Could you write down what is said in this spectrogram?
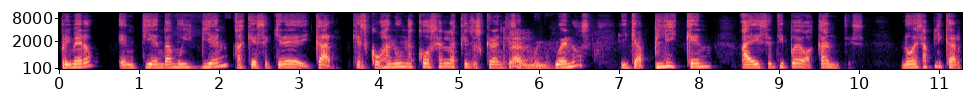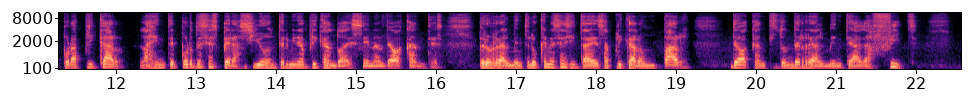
primero, entienda muy bien a qué se quiere dedicar, que escojan una cosa en la que ellos crean que son muy buenos y que apliquen a ese tipo de vacantes. No es aplicar por aplicar. La gente por desesperación termina aplicando a decenas de vacantes, pero realmente lo que necesita es aplicar a un par de vacantes donde realmente haga fit.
